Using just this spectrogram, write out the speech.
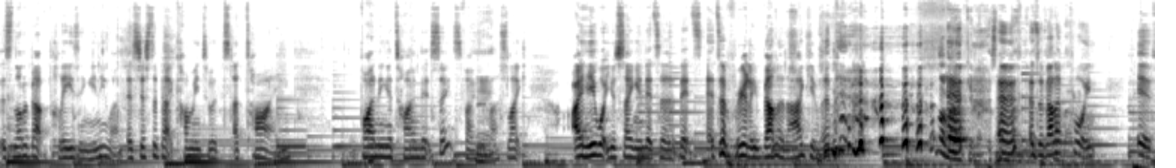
it's not about pleasing anyone. It's just about coming to a, a time, finding a time that suits both of us. Like, I hear what you're saying, and that's a that's it's a really valid argument. It's not an argument. It's, if, argument. it's a valid point. If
